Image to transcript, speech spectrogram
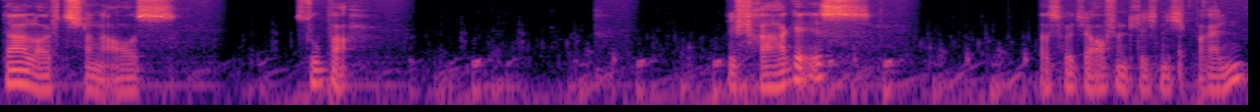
Da läuft es schon aus. Super. Die Frage ist, das wird ja hoffentlich nicht brennen.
